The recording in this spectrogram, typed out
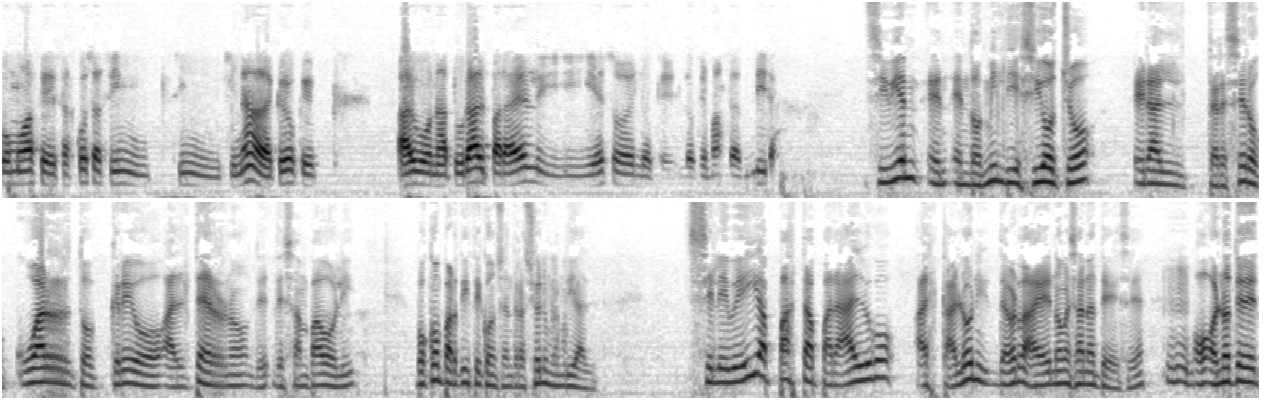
cómo, hace esas cosas sin, sin, sin nada. Creo que algo natural para él y, y eso es lo que, lo que más se admira. Si bien en, en 2018 era el tercero cuarto, creo, alterno de, de San Paoli, vos compartiste concentración y mundial. ¿Se le veía pasta para algo a Scaloni, de verdad, eh, no me sanates, ¿eh? o, o no, te,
